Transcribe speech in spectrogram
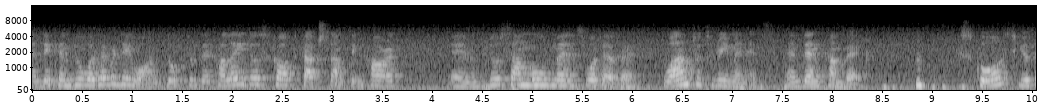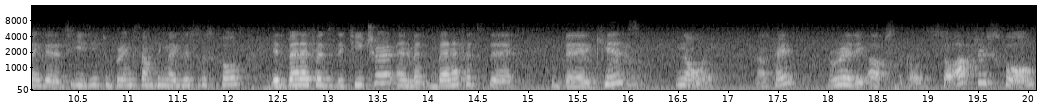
And they can do whatever they want, look through the kaleidoscope, touch something hard, uh, do some movements, whatever. One to three minutes, and then come back. Schools, you think that it's easy to bring something like this to school? It benefits the teacher and it benefits the, the kids? No way, okay? Really obstacles. So after school,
